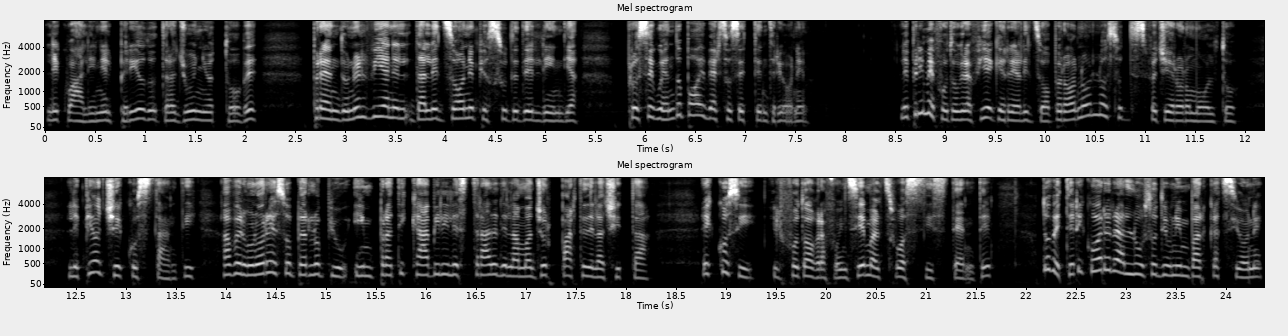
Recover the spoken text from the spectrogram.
le quali nel periodo tra giugno e ottobre prendono il via nel, dalle zone più a sud dell'India, proseguendo poi verso settentrione. Le prime fotografie che realizzò però non lo soddisfacevano molto. Le piogge costanti avevano reso per lo più impraticabili le strade della maggior parte della città e così il fotografo insieme al suo assistente dovette ricorrere all'uso di un'imbarcazione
